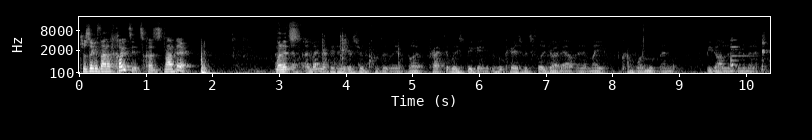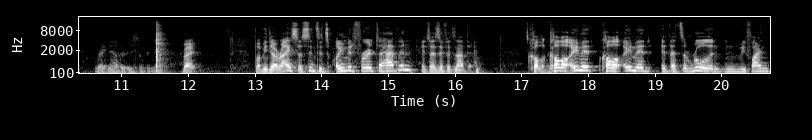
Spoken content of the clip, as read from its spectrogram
Just like it's not a chaytzitz, because it's not there. When it's I might not be thinking this through completely, but practically speaking, who cares if it's fully dried out and it might crumble and, and be gone in, in a minute? Right now, there is something there. right, but midaraisa, since it's oimid for it to happen, it's as if it's not there. It's called kala oimid. Kala oimid. it- That's a rule, and, and we find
